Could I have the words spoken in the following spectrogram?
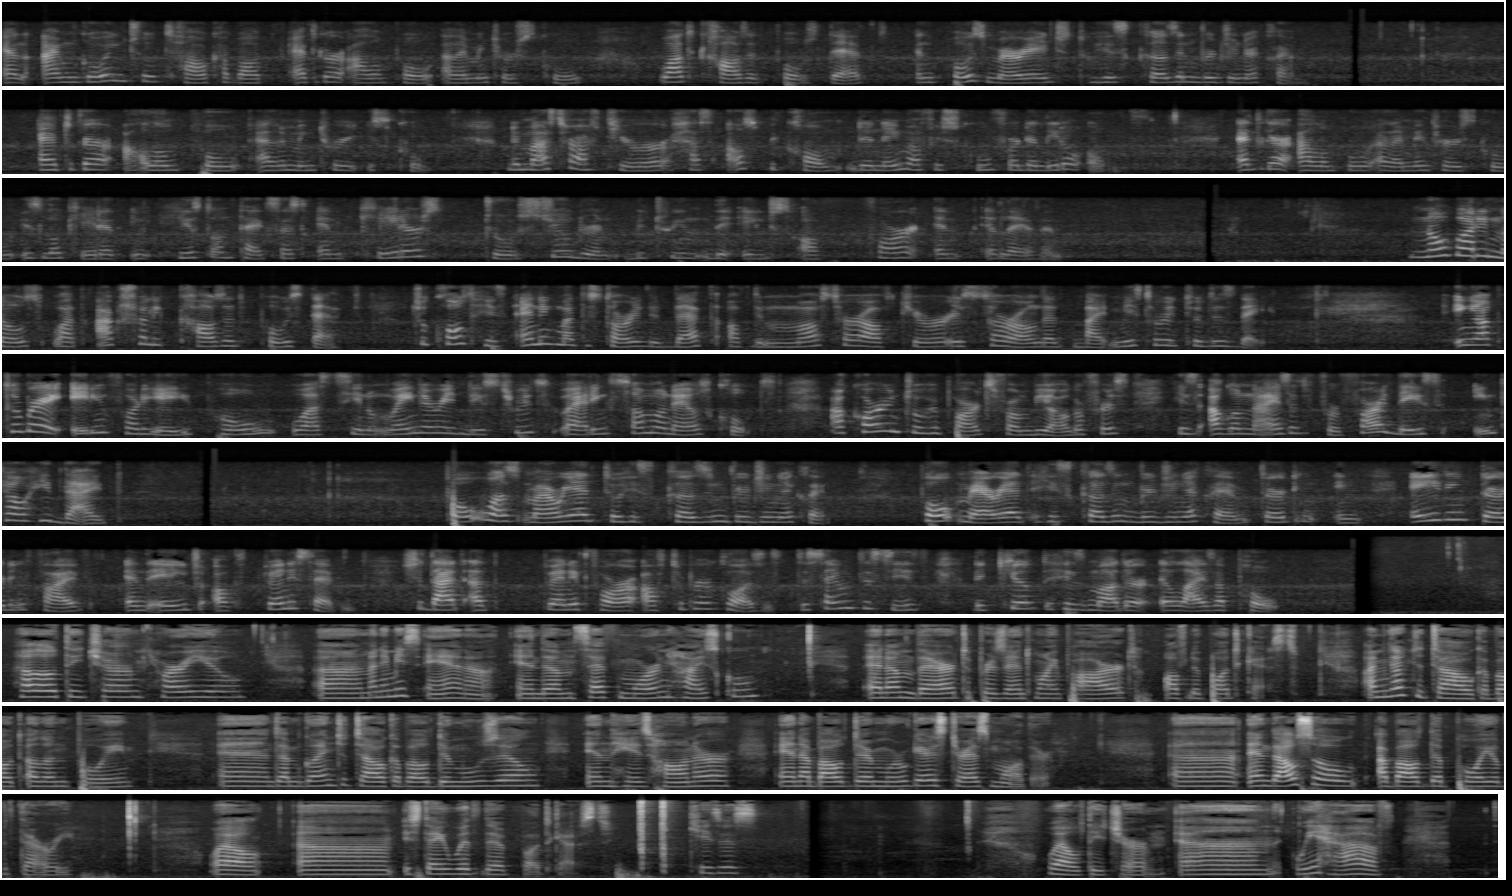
and I'm going to talk about Edgar Allan Poe Elementary School, what caused Poe's death, and post-marriage to his cousin Virginia Clemm. Edgar Allan Poe Elementary School. The Master of Terror has also become the name of a school for the little ones. Edgar Allan Poe Elementary School is located in Houston, Texas and caters to children between the ages of 4 and 11. Nobody knows what actually caused Poe's death. To close his enigmatic story, the death of the Master of Terror is surrounded by mystery to this day. In October 1848, Poe was seen wandering the streets wearing someone else's clothes. According to reports from biographers, he agonized for four days until he died. Poe was married to his cousin Virginia Clemm. Poe married his cousin Virginia Clemm 13 in 1835 at the age of 27. She died at 24 of tuberculosis, the same disease that killed his mother, Eliza Poe. Hello, teacher. How are you? Uh, my name is Anna, and I'm sophomore in high school, and I'm there to present my part of the podcast. I'm going to talk about Allan Poe, and I'm going to talk about the museum in his honor and about the Murger Stress mother, uh, and also about the Poe obituary. Well, um, stay with the podcast. Kisses. Well, teacher, um, we have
